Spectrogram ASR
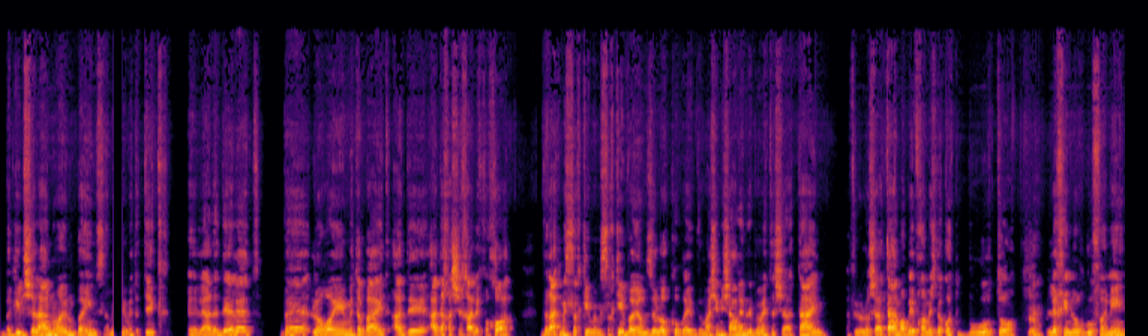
בגיל שלנו היינו באים שמים את התיק אה, ליד הדלת ולא רואים את הבית עד, עד החשיכה לפחות ורק משחקים ומשחקים והיום זה לא קורה ומה שנשאר להם זה באמת השעתיים אפילו לא שעתיים, 45 דקות ברוטו לחינוך גופני,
